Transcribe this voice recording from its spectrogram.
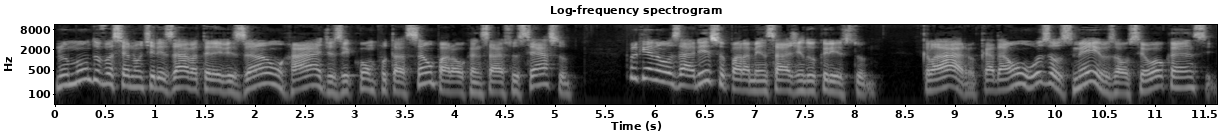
no mundo você não utilizava televisão, rádios e computação para alcançar sucesso? Por que não usar isso para a mensagem do Cristo? Claro, cada um usa os meios ao seu alcance.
